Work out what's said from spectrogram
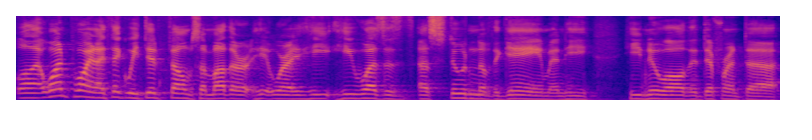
Well, at one point, I think we did film some other where he he was a, a student of the game and he he knew all the different. Uh,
